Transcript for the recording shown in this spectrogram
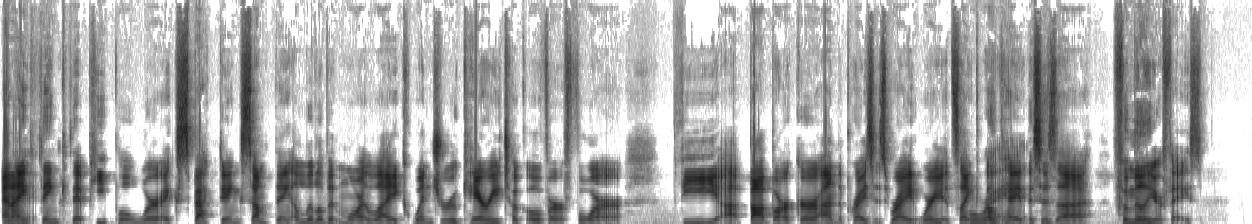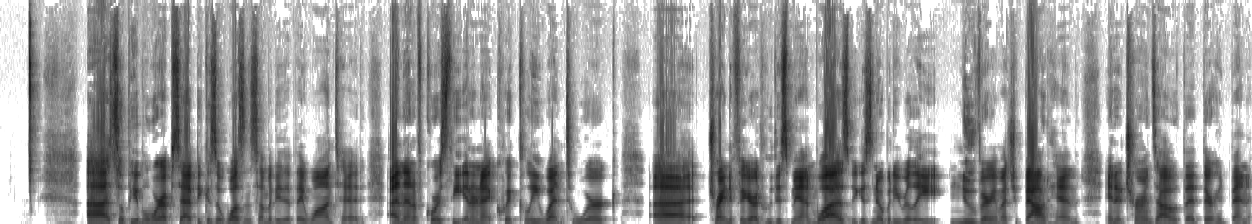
And I think that people were expecting something a little bit more like when Drew Carey took over for the uh, Bob Barker on The Price is Right, where it's like, okay, this is a familiar face. Uh, so people were upset because it wasn't somebody that they wanted, and then of course the internet quickly went to work uh, trying to figure out who this man was because nobody really knew very much about him. And it turns out that there had been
